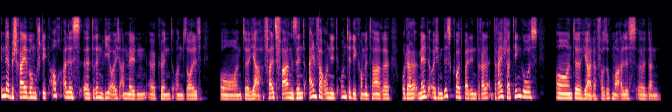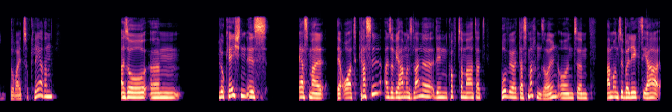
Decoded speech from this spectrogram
In der Beschreibung steht auch alles äh, drin, wie ihr euch anmelden äh, könnt und sollt. Und äh, ja, falls Fragen sind, einfach unter die Kommentare oder meldet euch im Discord bei den drei, drei Flatingos. Und äh, ja, da versuchen wir alles äh, dann soweit zu klären. Also, ähm, Location ist erstmal der Ort Kassel. Also, wir haben uns lange den Kopf zermartert, wo wir das machen sollen und ähm, haben uns überlegt, ja,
